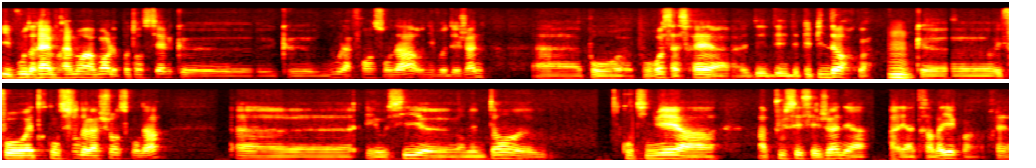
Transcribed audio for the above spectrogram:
ils, voudraient vraiment avoir le potentiel que, que nous, la France, on a au niveau des jeunes. Euh, pour, pour eux, ça serait euh, des, des, pépites d'or. Quoi. Mm. Donc, euh, il faut être conscient de la chance qu'on a et aussi, en même temps, continuer à, à, pousser ces jeunes et à, et à travailler. Quoi. Après,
